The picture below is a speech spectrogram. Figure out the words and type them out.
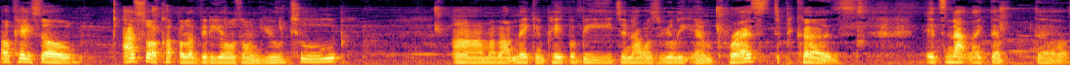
okay, so I saw a couple of videos on YouTube um, about making paper beads. And I was really impressed because it's not like the, the,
